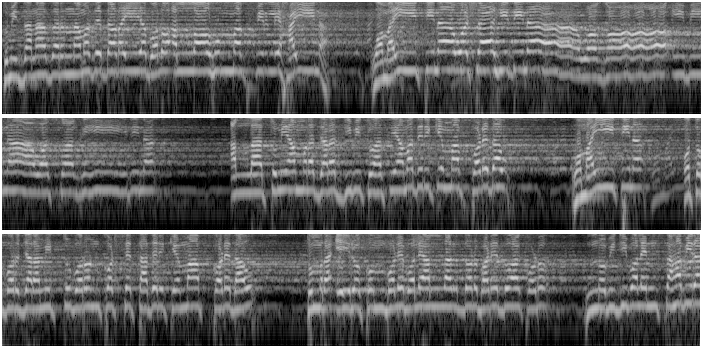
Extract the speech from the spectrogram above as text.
তুমি জানাজার নামাজে দাঁড়াইয়া বলো আল্লাহুম্মা গফিরলি হাইনা وميتنا وشاهدنا وغائبنا وصغيرنا আল্লাহ তুমি আমরা যারা জীবিত আছি আমাদেরকে মাফ করে দাও ওমাইতিনা অতপর যারা মৃত্যুবরণ করছে তাদেরকে মাফ করে দাও। তোমরা এই রকম বলে বলে আল্লাহর দরবারে দোয়া করো। নবীজি বলেন, সাহাবিরা,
